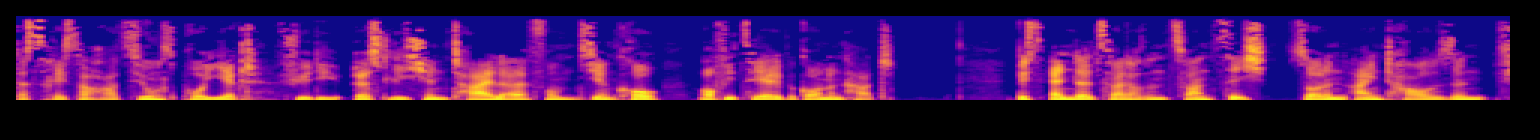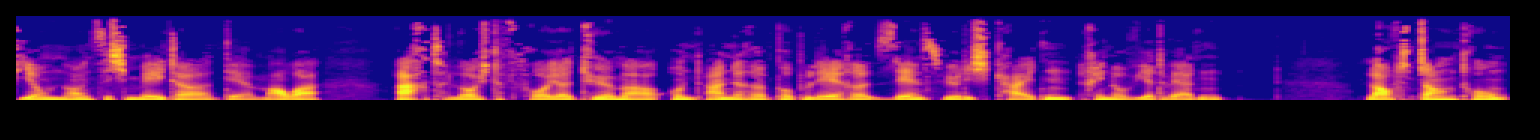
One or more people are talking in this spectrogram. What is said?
das Restaurationsprojekt für die östlichen Teile von Jiankou offiziell begonnen hat. Bis Ende 2020 sollen 1094 Meter der Mauer, acht Leuchtfeuertürme und andere populäre Sehenswürdigkeiten renoviert werden. Laut Zhang Tong,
